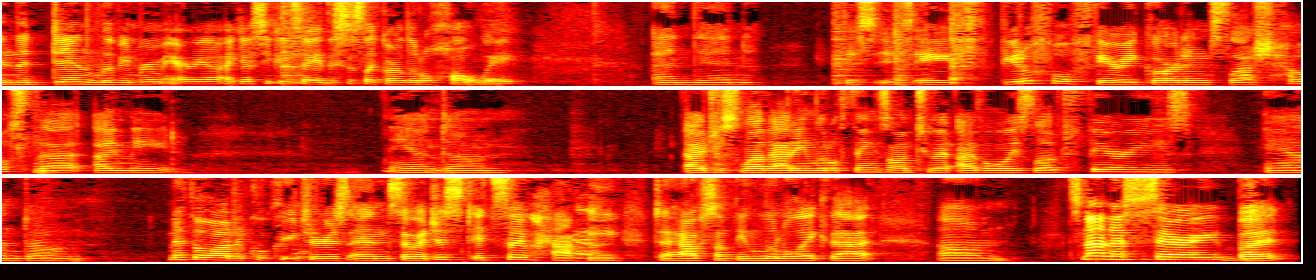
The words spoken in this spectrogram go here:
in the den living room area, I guess you could say. This is like our little hallway. And then this is a beautiful fairy garden slash house that I made. And um, I just love adding little things onto it. I've always loved fairies and um, mythological creatures. And so it just, it's so happy to have something little like that. Um, it's not necessary, but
